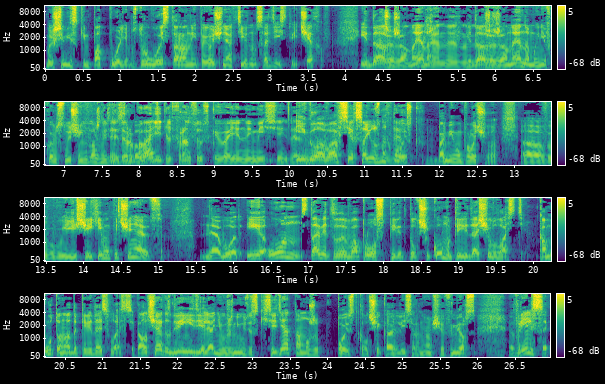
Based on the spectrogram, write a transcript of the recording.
большевистским подпольем, с другой стороны при очень активном содействии чехов, и даже Жанена, Жанена и да. даже Жанена мы ни в коем случае не должны здесь Это забывать. руководитель французской военной миссии. Да. И глава всех союзных да. войск, помимо прочего. Э, и чехи ему подчиняются. Э, вот. И он ставит вопрос перед Колчаком о передаче власти. Кому-то надо передать власти. Колчак с две недели, они в Ижнеудинске сидят, там уже поезд Колчака литерный вообще вмерз в рельсы,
